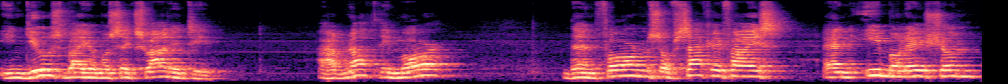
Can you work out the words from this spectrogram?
induced by homosexuality are nothing more than forms of sacrifice and immolation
